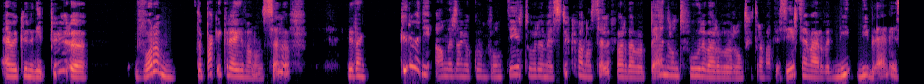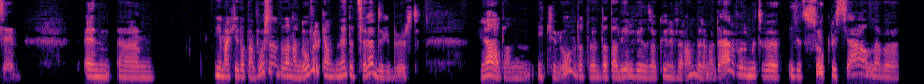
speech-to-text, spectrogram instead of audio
En we kunnen die pure vorm te pakken krijgen van onszelf, dan kunnen we niet anders dan geconfronteerd worden met stukken van onszelf waar dat we pijn rond voelen, waar we rond getraumatiseerd zijn, waar we niet, niet blij mee zijn. En um, je mag je dat dan voorstellen dat dan aan de overkant net hetzelfde gebeurt. Ja, dan, ik geloof dat, dat dat heel veel zou kunnen veranderen. Maar daarvoor moeten we, is het zo cruciaal dat we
